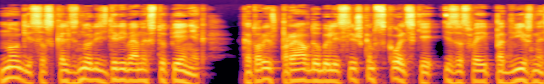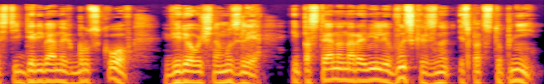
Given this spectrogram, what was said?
ноги соскользнули с деревянных ступенек – которые вправду были слишком скользкие из-за своей подвижности деревянных брусков в веревочном узле и постоянно норовили выскользнуть из-под ступни.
